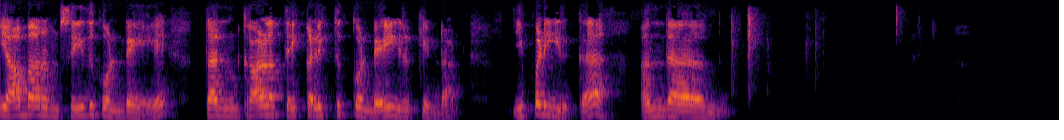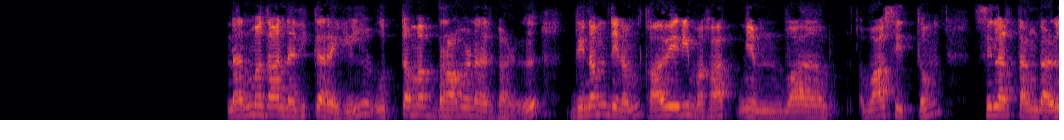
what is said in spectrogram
வியாபாரம் செய்து கொண்டே தன் காலத்தை கழித்து கொண்டே இருக்கின்றான். இப்படி இருக்க அந்த நர்மதா நதிக்கரையில் உத்தம பிராமணர்கள் தினம் தினம் காவேரி மகாத்மியம் வா வாசித்தும் சிலர் தங்கள்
